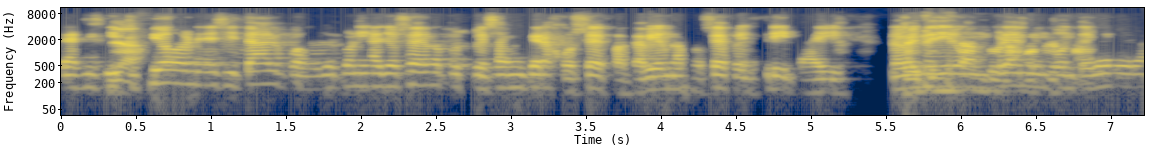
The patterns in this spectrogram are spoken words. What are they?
las instituciones y tal, cuando yo ponía Josefa, pues pensaban que era Josefa, que había una Josefa inscrita ahí. Una vez me dieron un premio en. Pontevedra,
